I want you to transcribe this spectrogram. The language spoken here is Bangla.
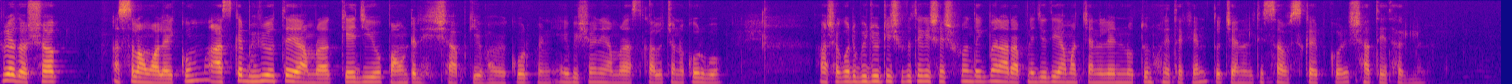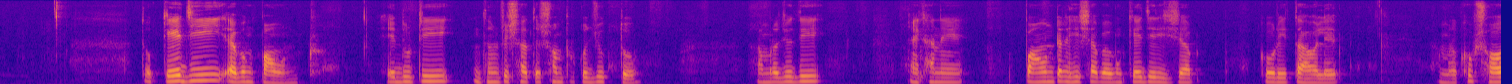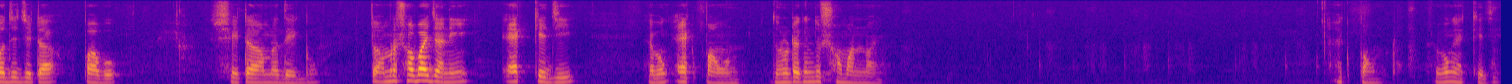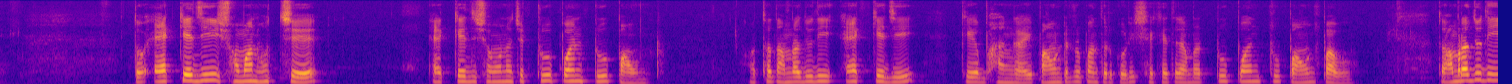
প্রিয় দর্শক, আসসালামু আলাইকুম। আজকের ভিডিওতে আমরা কেজি ও পাউন্ডের হিসাব কীভাবে করবেন এই বিষয় নিয়ে আমরা আজকে আলোচনা করব। আশা করি ভিডিওটি শুরু থেকে শেষ পর্যন্ত দেখবেন। আর আপনি যদি আমার চ্যানেলে নতুন হয়ে থাকেন, তো চ্যানেলটি সাবস্ক্রাইব করে সাথে থাকবেন। তো কেজি এবং পাউন্ড এই দুটি দুটির সাথে সম্পর্কযুক্ত। আমরা যদি এখানে পাউন্ডের হিসাব এবং কেজির হিসাব করি, তাহলে আমরা খুব সহজে যেটা পাবো, সেটা আমরা দেখব। তো আমরা সবাই জানি এক কেজি এবং এক পাউন্ড, দুটোটা কিন্তু সমান নয়। এক পাউন্ড এবং এক কেজি। তো এক কেজি সমান হচ্ছে, এক কেজি সমান হচ্ছে টু পয়েন্ট টু পাউন্ড। অর্থাৎ আমরা যদি এক কেজিকে ভাঙ্গাই পাউন্ডে রূপান্তর করি, সেক্ষেত্রে আমরা টু পয়েন্ট টু পাউন্ড পাবো। তো আমরা যদি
